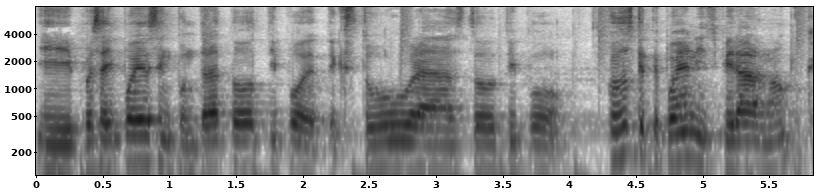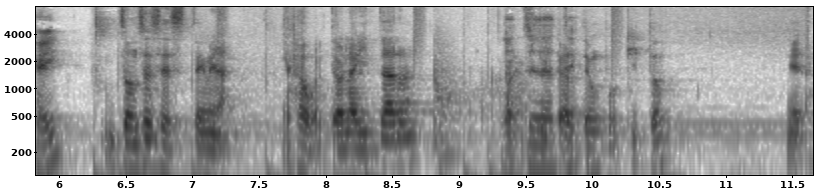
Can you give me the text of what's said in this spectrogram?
Y pues ahí puedes encontrar todo tipo de texturas, todo tipo. cosas que te pueden inspirar, ¿no? Ok, Entonces, este, mira, deja volteo la guitarra para Date, explicarte date. un poquito. Mira,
